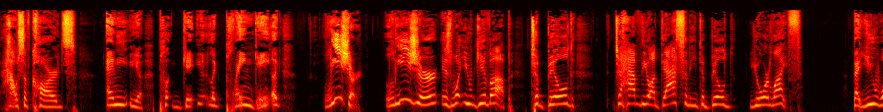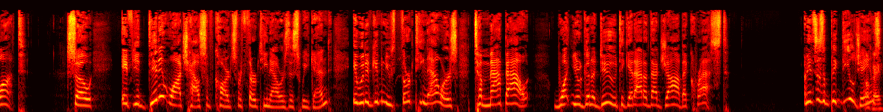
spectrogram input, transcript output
House of Cards, any you know, pl- ga- like playing game, like leisure. Leisure is what you give up to build, to have the audacity to build your life that you want. So if you didn't watch House of Cards for 13 hours this weekend, it would have given you 13 hours to map out what you're going to do to get out of that job at Crest. I mean, this is a big deal, James. Okay.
